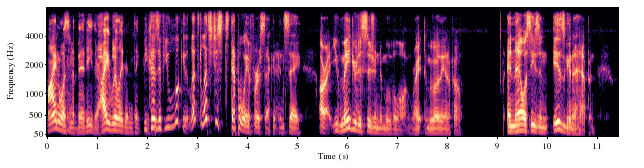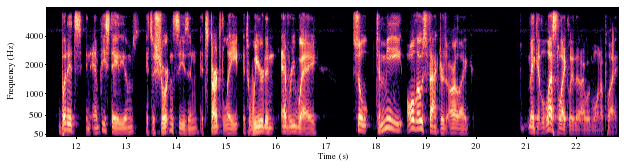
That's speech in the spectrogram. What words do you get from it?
mine wasn't a bit either. I really didn't think because if you look at it, let's let's just step away for a second and say, all right, you've made your decision to move along, right, to move out of the NFL, and now a season is going to happen. But it's in empty stadiums. It's a shortened season. It starts late. It's weird in every way. So to me, all those factors are like make it less likely that I would want to play.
